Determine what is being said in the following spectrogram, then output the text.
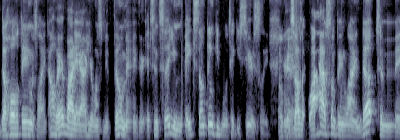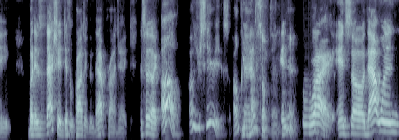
the whole thing was like, oh, everybody out here wants to be a filmmaker. It's until you make something, people will take you seriously. Okay. And so I was like, well, I have something lined up to make, but it was actually a different project than that project. And so they're like, oh, oh, you're serious. Okay. You have something. And, yeah. Right. And so that one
